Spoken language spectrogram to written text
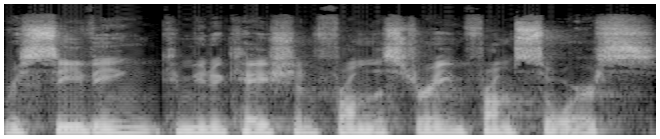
receiving communication from the stream, from source,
